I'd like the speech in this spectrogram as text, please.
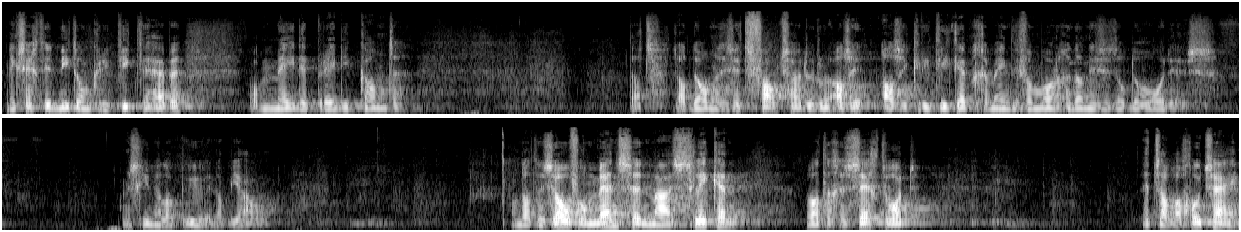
En ik zeg dit niet om kritiek te hebben op mede-predikanten. Dat, dat dominees het fout zouden doen. Als ik, als ik kritiek heb, gemeente vanmorgen, dan is het op de hoorders. Misschien wel op u en op jou. Omdat er zoveel mensen maar slikken wat er gezegd wordt. Het zal wel goed zijn.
